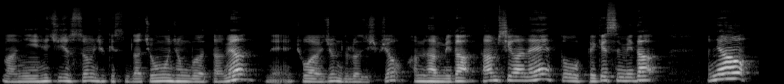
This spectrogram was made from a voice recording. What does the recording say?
많이 해주셨으면 좋겠습니다. 좋은 정보였다면 네, 좋아요 좀 눌러주십시오. 감사합니다. 다음 시간에 또 뵙겠습니다. 안녕!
